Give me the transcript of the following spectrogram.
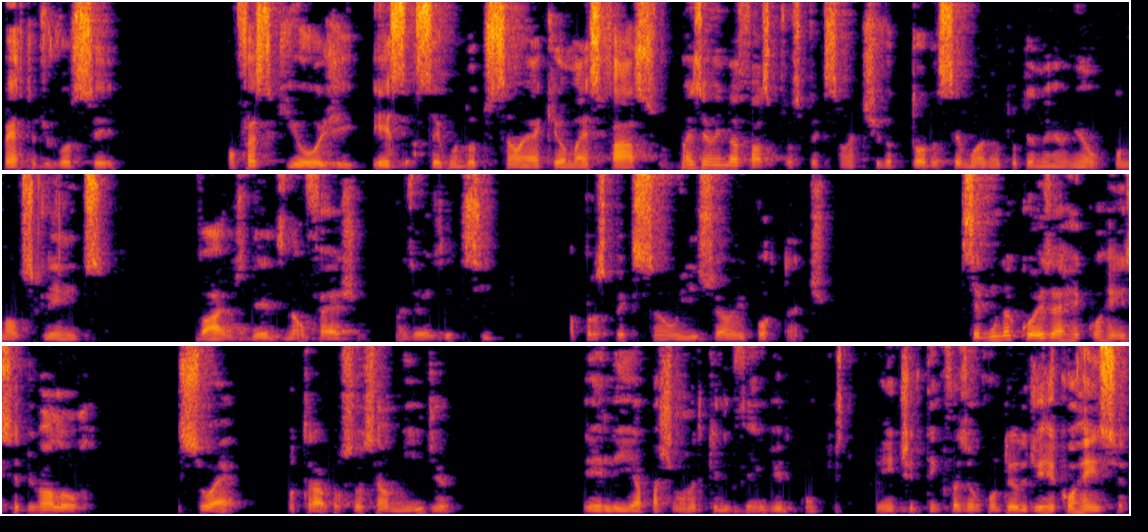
perto de você. Confesso que hoje essa segunda opção é a que eu mais faço, mas eu ainda faço prospecção ativa toda semana. Eu estou tendo reunião com novos clientes. Vários deles não fecham, mas eu exercito a prospecção e isso é o importante. Segunda coisa é a recorrência de valor. Isso é, o, o social media, ele a partir do momento que ele vende, ele conquista o cliente, ele tem que fazer um conteúdo de recorrência.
